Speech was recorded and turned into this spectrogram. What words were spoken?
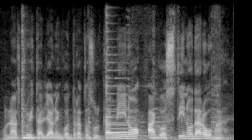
Un altro italiano incontrato sul cammino Agostino da Roma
